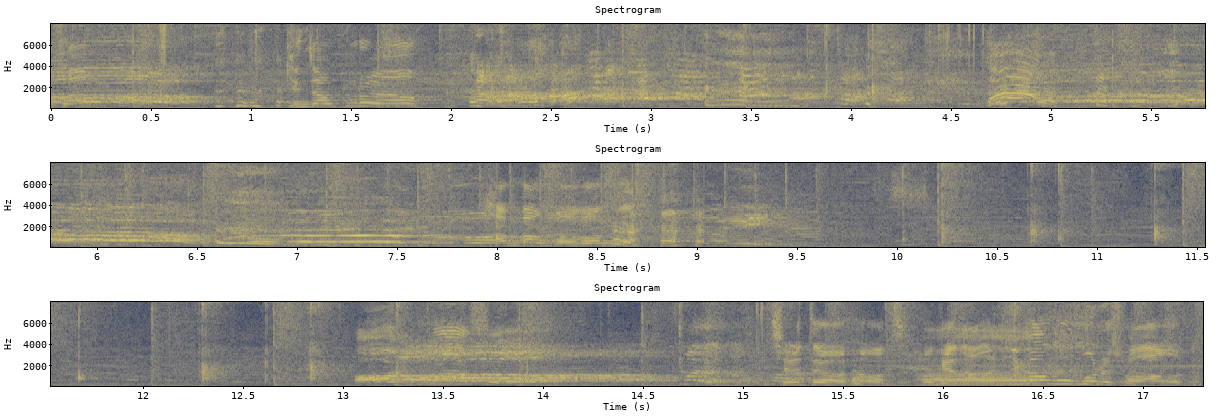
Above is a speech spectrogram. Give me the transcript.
오사. 긴장 풀어요. 한 방 먹었네. 아, 좀 나왔어. 7대5 형. 오케이, 나는 희망 고문을 좋아하거든.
